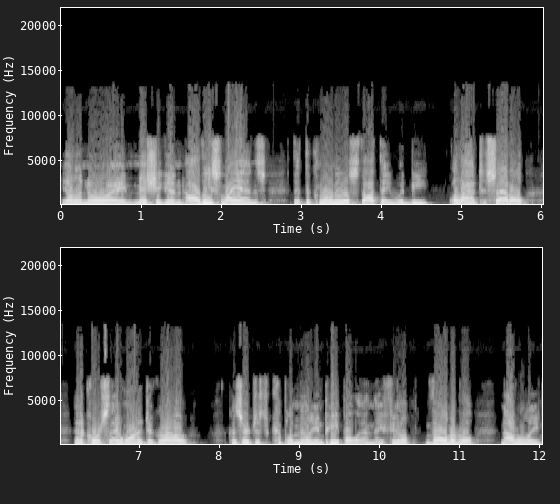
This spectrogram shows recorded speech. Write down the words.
Illinois, Michigan, all these lands that the colonials thought they would be allowed to settle. And of course, they wanted to grow because they're just a couple of million people and they feel vulnerable not only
